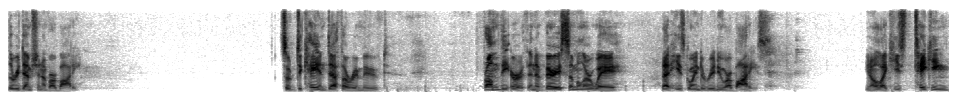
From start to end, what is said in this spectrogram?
the redemption of our body. So decay and death are removed from the earth in a very similar way that he's going to renew our bodies. You know, like he's taking,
